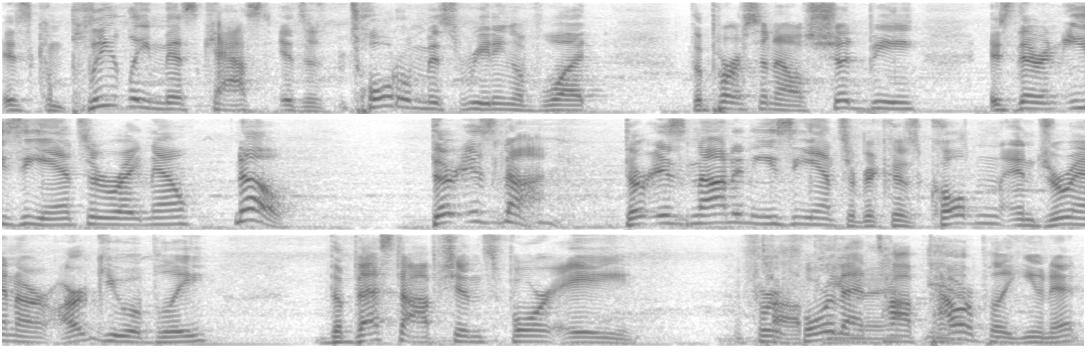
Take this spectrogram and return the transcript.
Is completely miscast. It's a total misreading of what the personnel should be. Is there an easy answer right now? No. There is not. There is not an easy answer because Colton and Drouin are arguably the best options for a for Top for that top power yeah. play unit.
